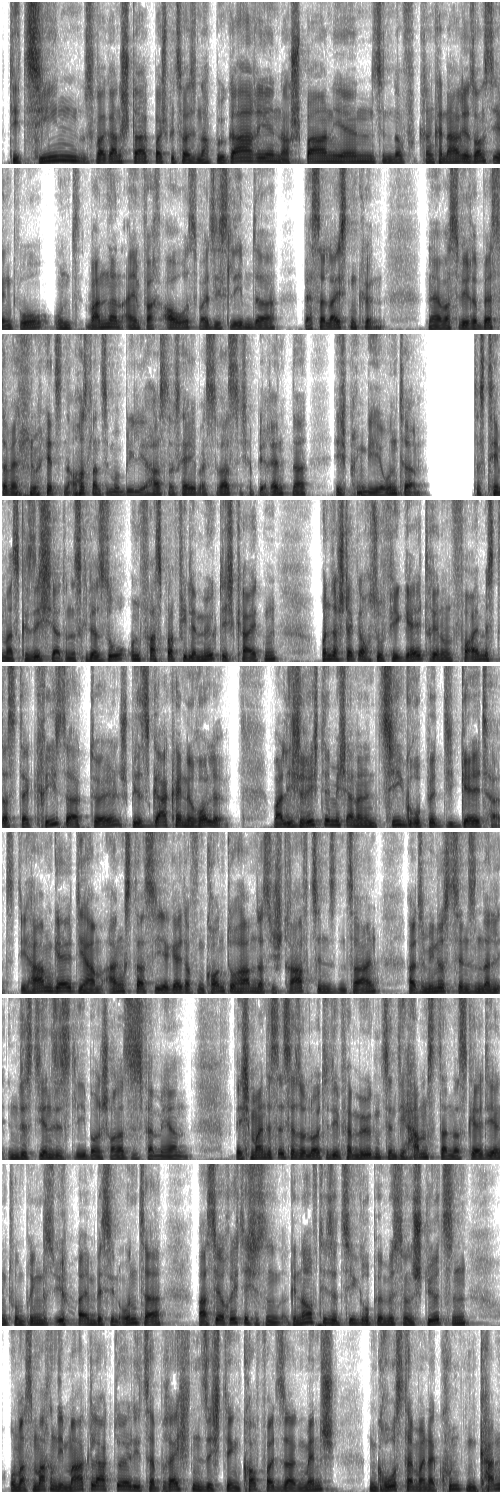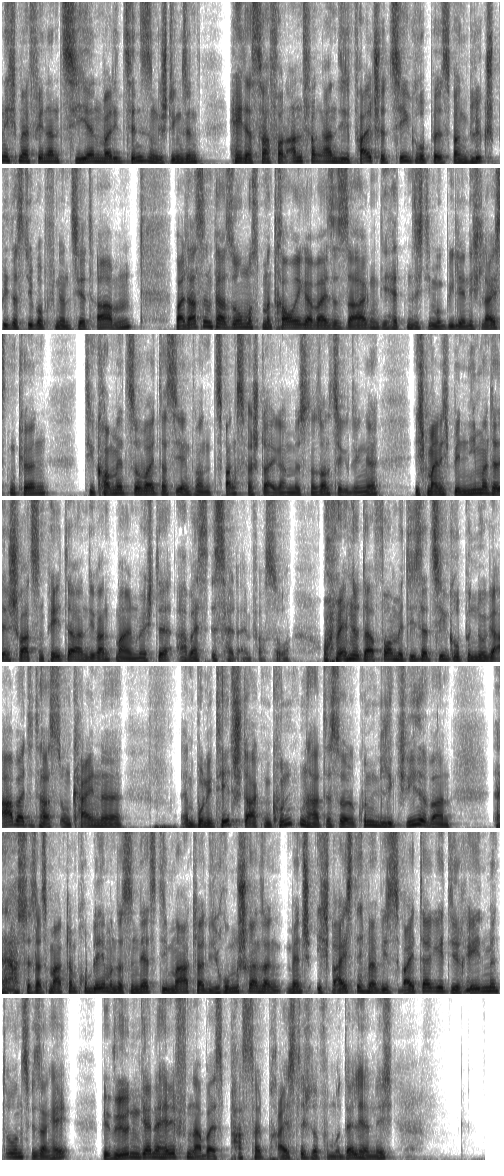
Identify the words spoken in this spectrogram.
Die ziehen, es war ganz stark beispielsweise nach Bulgarien, nach Spanien, sind auf Gran Canaria, sonst irgendwo und wandern einfach aus, weil sie das Leben da besser leisten können. Naja, was wäre besser, wenn du jetzt eine Auslandsimmobilie hast und sagst, hey, weißt du was, ich habe hier Rentner, ich bringe die hier unter. Das Thema ist gesichert und es gibt ja so unfassbar viele Möglichkeiten und da steckt auch so viel Geld drin und vor allem ist das der Krise aktuell, spielt es gar keine Rolle, weil ich richte mich an eine Zielgruppe, die Geld hat. Die haben Geld, die haben Angst, dass sie ihr Geld auf dem Konto haben, dass sie Strafzinsen zahlen, also Minuszinsen, dann investieren sie es lieber und schauen, dass sie es vermehren. Ich meine, das ist ja so Leute, die vermögend sind, die hamstern das Geld irgendwo und bringen das überall ein bisschen unter, was ja auch richtig ist. Und genau auf diese Zielgruppe müssen wir uns stürzen. Und was machen die Makler aktuell? Die zerbrechen sich den Kopf, weil sie sagen, Mensch, ein Großteil meiner Kunden kann nicht mehr finanzieren, weil die Zinsen gestiegen sind. Hey, das war von Anfang an die falsche Zielgruppe. Es war ein Glücksspiel, dass die überhaupt finanziert haben. Weil das sind Personen, muss man traurigerweise sagen, die hätten sich die Immobilie nicht leisten können. Die kommen jetzt so weit, dass sie irgendwann zwangsversteigern müssen und sonstige Dinge. Ich meine, ich bin niemand, der den schwarzen Peter an die Wand malen möchte, aber es ist halt einfach so. Und wenn du davor mit dieser Zielgruppe nur gearbeitet hast und keine äh, bonitätsstarken Kunden hattest oder Kunden, die liquide waren, dann hast du jetzt als Makler ein Problem. Und das sind jetzt die Makler, die rumschreien, sagen, Mensch, ich weiß nicht mehr, wie es weitergeht. Die reden mit uns. Wir sagen, hey, wir würden gerne helfen, aber es passt halt preislich oder vom Modell her nicht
